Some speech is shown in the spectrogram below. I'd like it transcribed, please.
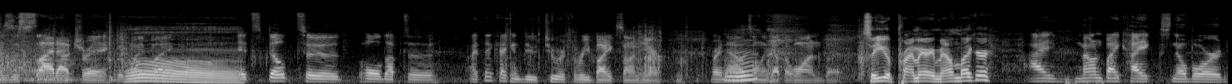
Is this slide out tray with my bike. Oh, It's built to hold up to. I think I can do two or three bikes on here. Right now it's only got the one, but so you a primary mountain biker? I mountain bike, hike, snowboard.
